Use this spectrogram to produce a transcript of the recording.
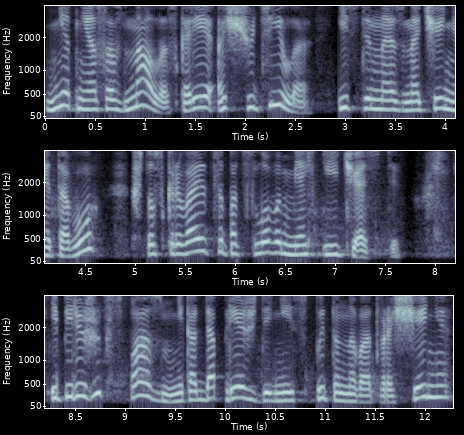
нет, не осознала, скорее ощутила истинное значение того, что скрывается под словом «мягкие части». И, пережив спазм никогда прежде не испытанного отвращения,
